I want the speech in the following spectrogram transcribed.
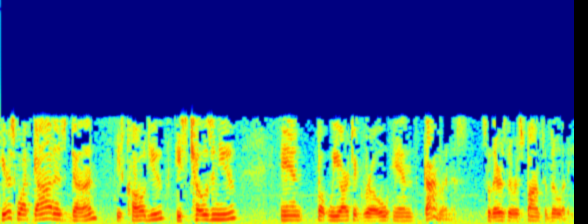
Here's what God has done. He's called you. He's chosen you. and but we are to grow in godliness. So there's the responsibility.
